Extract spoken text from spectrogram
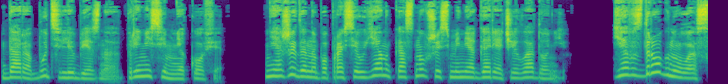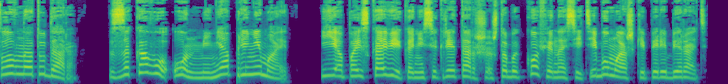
«Дара, будь любезна, принеси мне кофе», — неожиданно попросил Ян, коснувшись меня горячей ладонью. Я вздрогнула, словно от удара. За кого он меня принимает? Я поисковик, а не секретарша, чтобы кофе носить и бумажки перебирать.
